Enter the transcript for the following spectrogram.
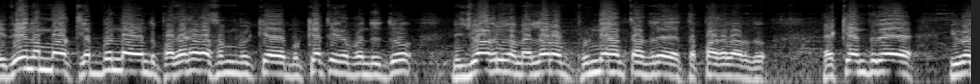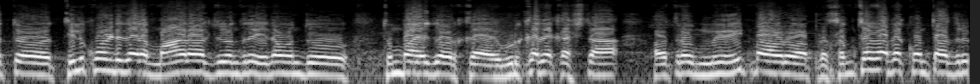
ಇದೇ ನಮ್ಮ ಕ್ಲಬ್ನ ಒಂದು ಪದಗಳ ಸಂ- ಮುಖ್ಯ, ಮುಖ್ಯತೆಗೆ ಬಂದಿದ್ದು. ನಿಜವಾಗ್ಲೂ ನಮ್ಮೆಲ್ಲರ ಪುಣ್ಯ ಅಂತ ಅಂದರೆ ತಪ್ಪಾಗಲಾರದು. ಯಾಕೆಂದರೆ ಇವತ್ತು ತಿಳ್ಕೊಂಡಿದ್ದಾರೆ ಮಹಾರಾಜರು ಅಂದರೆ ಏನೋ ಒಂದು ತುಂಬ ಇದು ಅವ್ರ ಕ ಹುಡ್ಕೋದೇ ಕಷ್ಟ. ಅವ್ರ ಹತ್ರ ಮೀಟ್ ಅವರು ಸಂಸದರಾಗಬೇಕು ಅಂತ ಆದ್ರೂ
